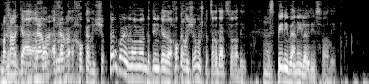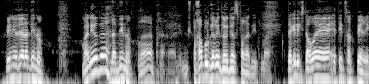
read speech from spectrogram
מחר, רגע, החוק- למה? החוק- למה? החוק הראשון, קודם כל הם לא לא נותנים לי כזה, החוק הראשון הוא שאתה צריך לדעת ספרדית. אה. אז פיני ואני לא יודעים ספרדית. פיני יודע לדינו. מה אני יודע? לדינו. מה, משפחה בולגרית לא יודע ספרדית, מה? תגיד לי, כשאתה רואה את יצחק פרי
